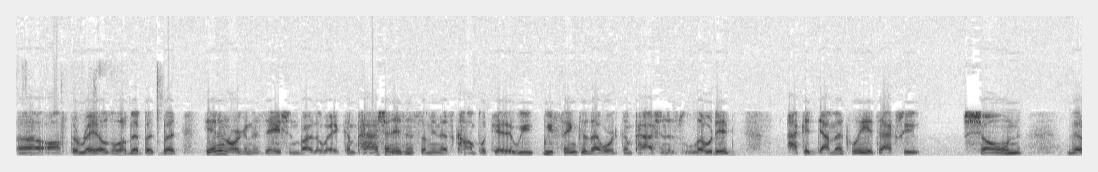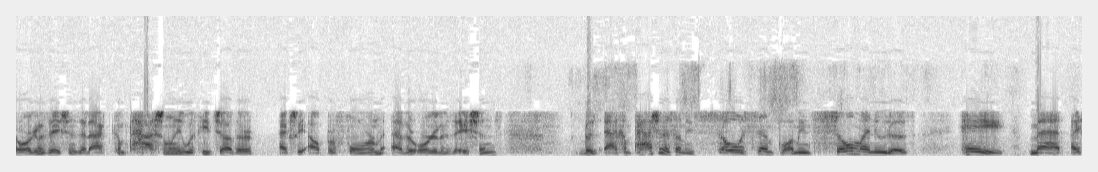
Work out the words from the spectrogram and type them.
uh, off the rails a little bit, but, but in an organization, by the way, compassion isn't something that's complicated. We, we think that that word compassion is loaded. Academically, it's actually shown that organizations that act compassionately with each other actually outperform other organizations. But uh, compassion is something so simple. I mean, so minute as, hey, Matt, I,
